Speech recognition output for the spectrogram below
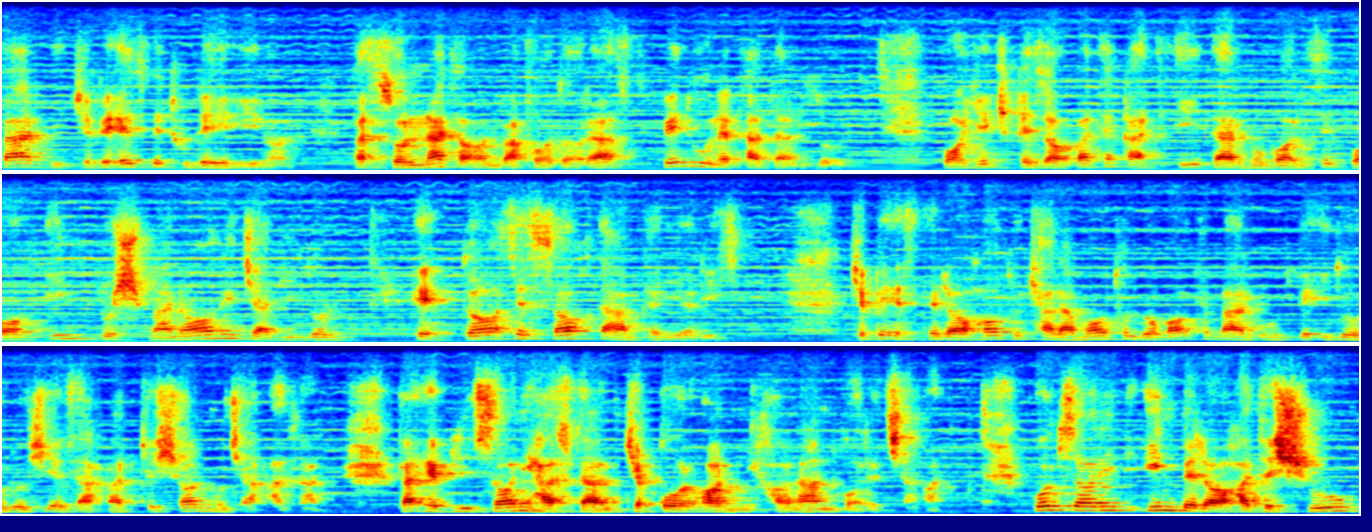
فردی که به حزب توده ایران و سنت آن وفادار است بدون تزلزل با یک قضاوت قطعی در مبارزه با این دشمنان جدید احداث ساخت امپریالیسم. که به اصطلاحات و کلمات و لغات مربوط به ایدئولوژی زحمتکشان مجهزند و ابلیسانی هستند که قرآن می‌خوانند وارد شوند. بگذارید این بلاحت شوم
